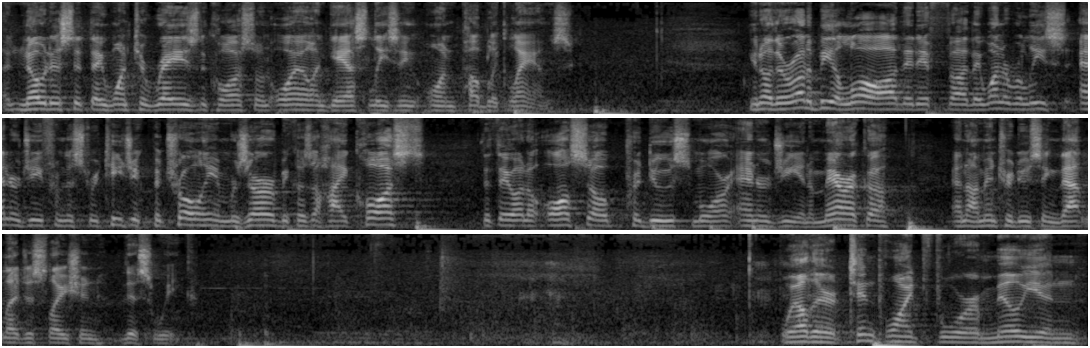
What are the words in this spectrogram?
a, notice that they want to raise the cost on oil and gas leasing on public lands. You know, there ought to be a law that if uh, they want to release energy from the Strategic Petroleum Reserve because of high costs, that they ought to also produce more energy in America, and I'm introducing that legislation this week. Well, there are 10.4 million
